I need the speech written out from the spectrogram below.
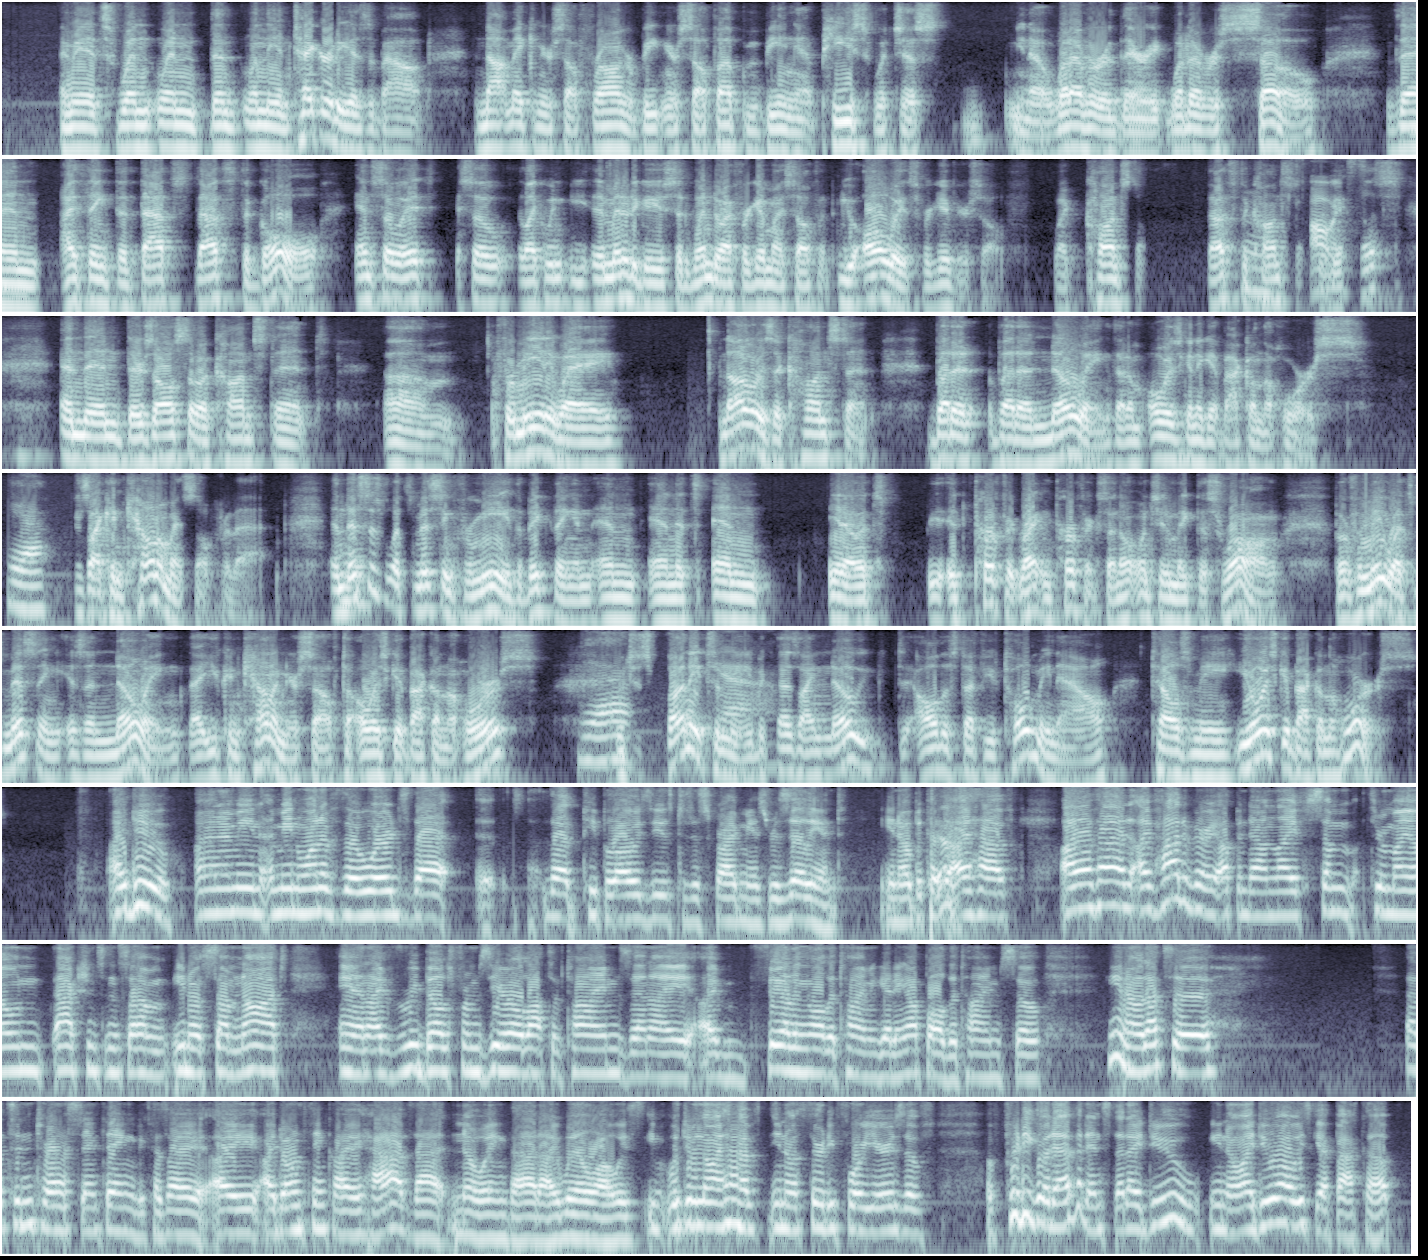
I mean, it's when when the when the integrity is about not making yourself wrong or beating yourself up and being at peace with just you know whatever there whatever's so. Then I think that that's that's the goal. And so it so like when you, a minute ago you said when do I forgive myself? You always forgive yourself like constant. That's the Mm. constant Always. forgiveness. And then there's also a constant um, for me anyway. Not always a constant, but a but a knowing that I'm always going to get back on the horse Yeah. because I can count on myself for that. And this is what's missing for me, the big thing, and and and it's and you know it's it's perfect, right and perfect. So I don't want you to make this wrong, but for me, what's missing is a knowing that you can count on yourself to always get back on the horse, Yeah. which is funny to Yeah. me because I know all the stuff you've told me now tells me you always get back on the horse. I do, and I mean, I mean, one of the words that uh, that people always use to describe me is resilient. You know, because. I have, I have had, I've had a very up and down life. Some through my own actions, and some, you know, some not. And I've rebuilt from zero lots of times, and I, I'm failing all the time and getting up all the time. So, you know, that's a, that's an interesting thing because I, I, I don't think I have that knowing that I will always, even though I have, you know, 34 years of of pretty good evidence that I do, you know, I do always get back up.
